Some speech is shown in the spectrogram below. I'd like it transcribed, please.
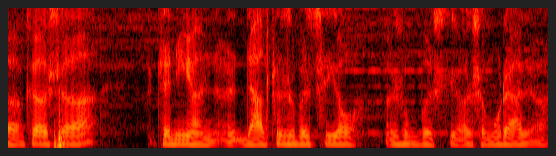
eh, que se tenien d'altres bastió, és un bastió de la murada,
